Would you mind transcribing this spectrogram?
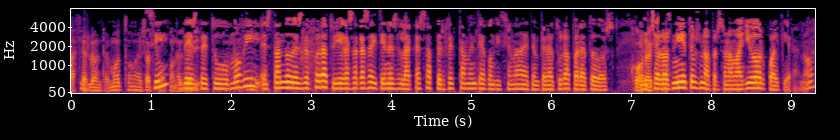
hacerlo en remoto. sí, desde tu móvil, estando desde fuera, tú llegas a casa y tienes la casa perfectamente acondicionada de temperatura para todos. Correcto. los nietos, una persona mayor, cualquiera, ¿no?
